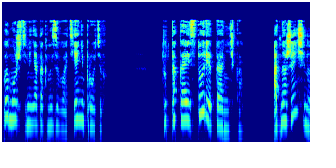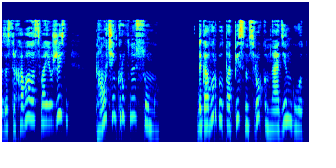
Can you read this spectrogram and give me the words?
вы можете меня так называть, я не против. Тут такая история, Танечка. Одна женщина застраховала свою жизнь на очень крупную сумму. Договор был подписан сроком на один год.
